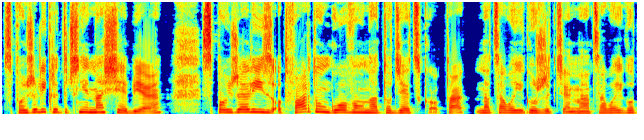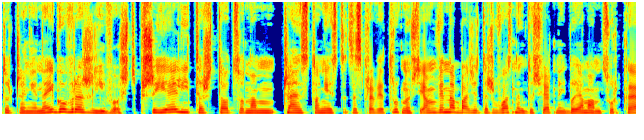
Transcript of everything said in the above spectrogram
Spojrzeli krytycznie na siebie, spojrzeli z otwartą głową na to dziecko, tak? Na całe jego życie, na całe jego otoczenie, na jego wrażliwość. Przyjęli też to, co nam często niestety sprawia trudność. Ja mówię na bazie też własnych doświadczeń, bo ja mam córkę,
